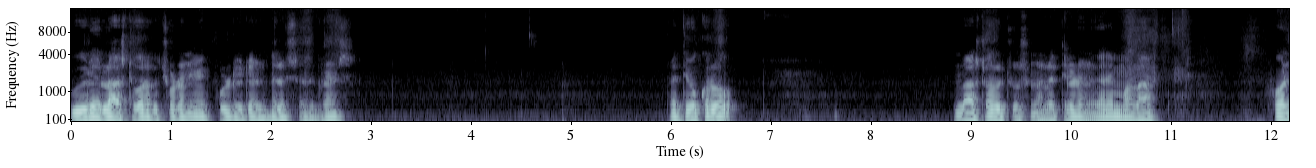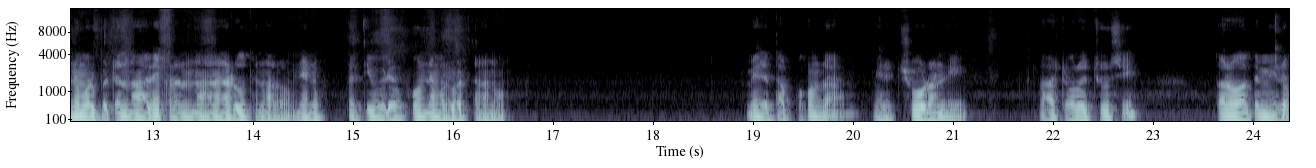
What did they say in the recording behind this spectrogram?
వీడియో లాస్ట్ వరకు చూడండి మీకు ఫుల్ డీటెయిల్స్ తెలుస్తుంది ఫ్రెండ్స్ ప్రతి ఒక్కరూ లాస్ట్ వరకు చూస్తున్నారో తెలియడం కానీ మళ్ళీ ఫోన్ నెంబర్ పెట్టాను అది ఎక్కడన్నా అని అడుగుతున్నారు. నేను ప్రతి వీడియోకి ఫోన్ నెంబర్ పెడుతున్నాను మీరు తప్పకుండా మీరు చూడండి. లాస్ట్ వరకు చూసి తర్వాత మీరు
